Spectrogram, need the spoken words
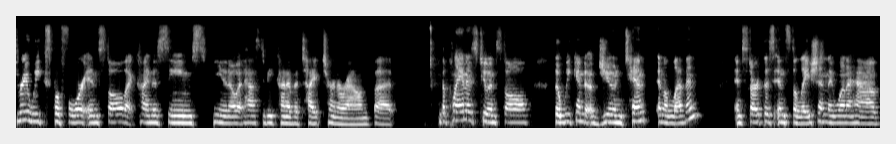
three weeks before install. That kind of seems, you know, it has to be kind of a tight turnaround. But the plan is to install the weekend of June 10th and 11th and start this installation. They want to have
